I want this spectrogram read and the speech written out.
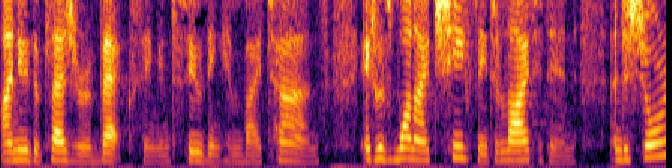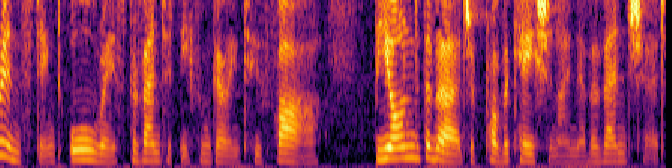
I knew the pleasure of vexing and soothing him by turns; it was one I chiefly delighted in, and a sure instinct always prevented me from going too far. Beyond the verge of provocation I never ventured;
